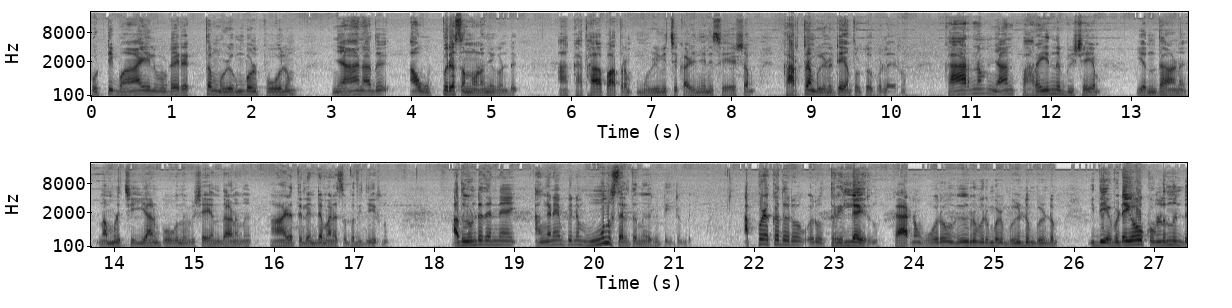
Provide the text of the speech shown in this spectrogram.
പൊട്ടി വായിലൂടെ രക്തം മുഴുകുമ്പോൾ പോലും ഞാനത് ആ ഉപ്പുരസം നുണഞ്ഞുകൊണ്ട് ആ കഥാപാത്രം മുഴുവിച്ച് കഴിഞ്ഞതിന് ശേഷം കർട്ടൻ വീണിട്ടേ ഞാൻ തൊട്ട് വെക്കുള്ളായിരുന്നു. കാരണം ഞാൻ പറയുന്ന വിഷയം എന്താണ് നമ്മൾ ചെയ്യാൻ പോകുന്ന വിഷയം എന്താണെന്ന് ആഴത്തിൽ എന്റെ മനസ്സ് പതിഞ്ഞിരുന്നു. അതുകൊണ്ട് തന്നെ അങ്ങനെ പിന്നെ മൂന്ന് സ്ഥലത്ത് നിന്ന് കിട്ടിയിട്ടുണ്ട്. അപ്പോഴൊക്കെ അതൊരു ഒരു ത്രില്ലായിരുന്നു കാരണം ഓരോ ഈറ് വരുമ്പോഴും വീണ്ടും വീണ്ടും ഇത് എവിടെയോ കൊള്ളുന്നുണ്ട്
